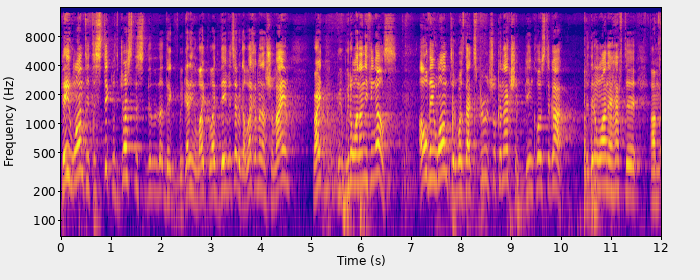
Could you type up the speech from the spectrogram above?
They wanted to stick with just this. The, the, the, we're getting like like David said, we got lechem and right? We, we don't want anything else. All they wanted was that spiritual connection, being close to God. They didn't want to have to um,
